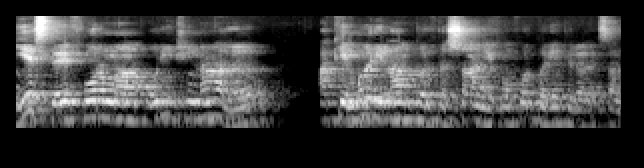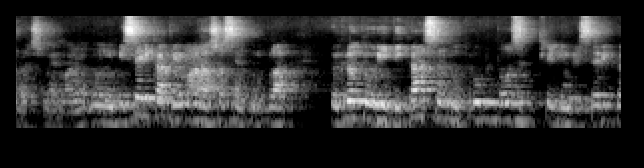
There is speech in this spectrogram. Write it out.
este forma originală a chemării la împărtășanie, conform Părintele Alexandru Șmeman. În biserica primară așa se întâmpla. Când preotul ridica Sfântul Trup, toți cei din biserică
